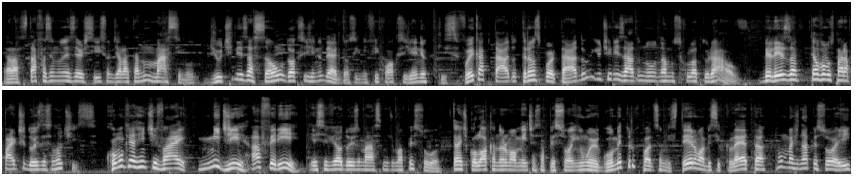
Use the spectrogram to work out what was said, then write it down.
ela está fazendo um exercício onde ela está no máximo de utilização do oxigênio dela. Então significa um oxigênio que foi captado, transportado e utilizado no, na musculatura alvo. Beleza? Então vamos para a parte 2 dessa notícia. Como que a gente vai medir, aferir esse VO2 máximo de uma pessoa? Então a gente coloca normalmente essa pessoa em um ergômetro, que pode ser uma esteira, uma bicicleta. Vamos imaginar a pessoa aí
